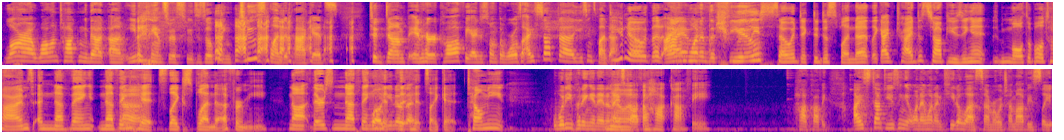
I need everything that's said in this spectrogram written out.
Laura, while I'm talking about um, eating cancerous foods, is opening two Splenda packets to dump in her coffee. I just want the world. I stopped uh, using Splenda. Do you know that I am one of the truly few- so addicted to Splenda? Like I've tried to stop using it multiple times, and nothing, nothing Uh. hits like Splenda for me. Not there's nothing Well, hit- you know that, that- hits like it. Tell me, What are you putting it in? A no, nice coffee? a hot coffee. hot coffee. I stopped using it when I went on keto last summer, which I'm obviously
